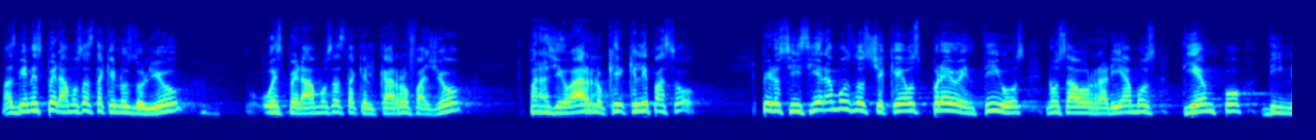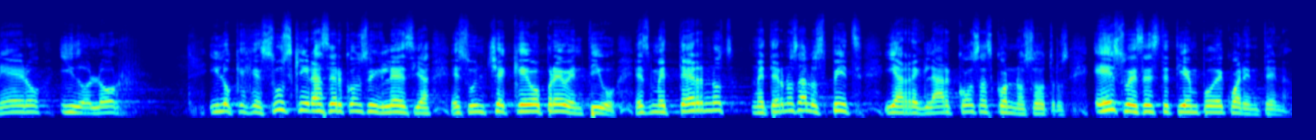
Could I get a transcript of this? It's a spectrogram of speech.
Más bien esperamos hasta que nos dolió o esperamos hasta que el carro falló para llevarlo. ¿Qué, le pasó? Pero si hiciéramos los chequeos preventivos, nos ahorraríamos tiempo, dinero y dolor. Y lo que Jesús quiere hacer con su iglesia es un chequeo preventivo, es meternos, meternos a los pits y arreglar cosas con nosotros. Eso es este tiempo de cuarentena.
